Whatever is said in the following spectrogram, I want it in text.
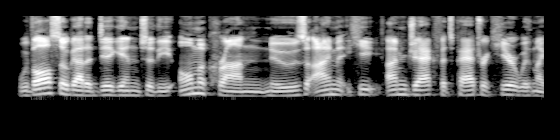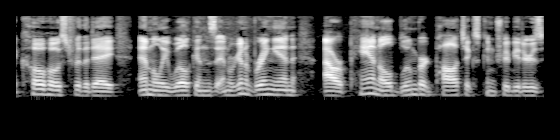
We've also got to dig into the Omicron news. I'm he, I'm Jack Fitzpatrick here with my co-host for the day, Emily Wilkins, and we're going to bring in our panel, Bloomberg Politics contributors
